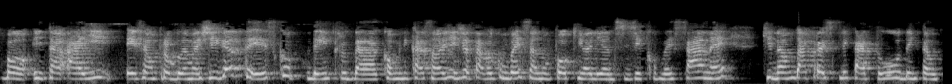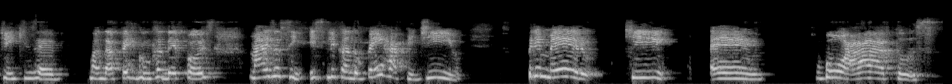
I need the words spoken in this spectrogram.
Bom, então aí esse é um problema gigantesco dentro da comunicação. A gente já estava conversando um pouquinho ali antes de começar, né? Que não dá para explicar tudo, então quem quiser mandar pergunta depois. Mas assim, explicando bem rapidinho, primeiro que é, boatos,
